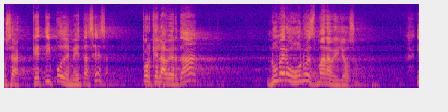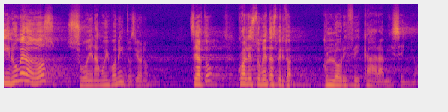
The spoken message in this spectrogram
O sea, ¿qué tipo de meta es esa? Porque la verdad, número uno es maravilloso. Y número dos, suena muy bonito, ¿sí o no? ¿Cierto? ¿Cuál es tu meta espiritual? Glorificar a mi Señor.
